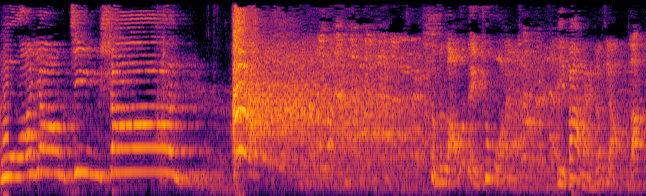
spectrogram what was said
我要净身！怎么老得剁呀？你爸崴着脚了。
